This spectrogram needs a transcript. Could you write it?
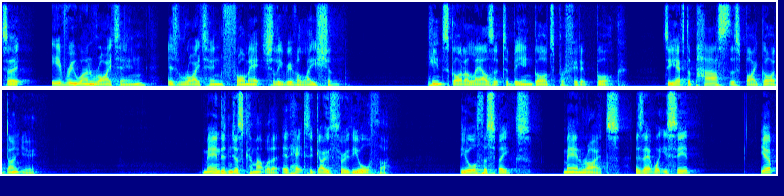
So everyone writing is writing from actually revelation. Hence, God allows it to be in God's prophetic book. So you have to pass this by God, don't you? Man didn't just come up with it, it had to go through the author. The author speaks, man writes. Is that what you said? Yep,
